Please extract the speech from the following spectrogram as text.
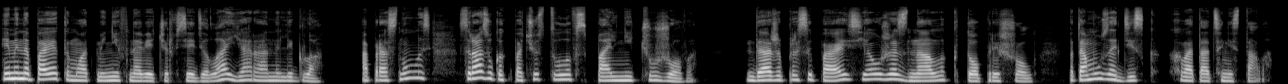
Именно поэтому, отменив на вечер все дела, я рано легла. А проснулась сразу, как почувствовала в спальне чужого. Даже просыпаясь, я уже знала, кто пришел, потому за диск хвататься не стала.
